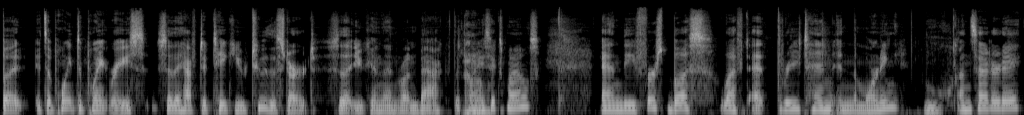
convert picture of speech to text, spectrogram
but it's a point to point race. So they have to take you to the start so that you can then run back the 26 miles. And the first bus left at 3:10 in the morning on Saturday.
